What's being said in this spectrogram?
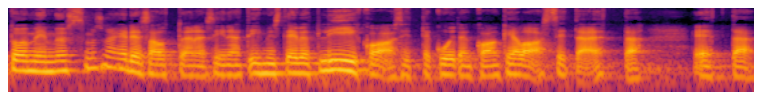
toimia myös sellaisena edesauttajana siinä, että ihmiset eivät liikaa sitten kuitenkaan kelaa sitä, että, että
